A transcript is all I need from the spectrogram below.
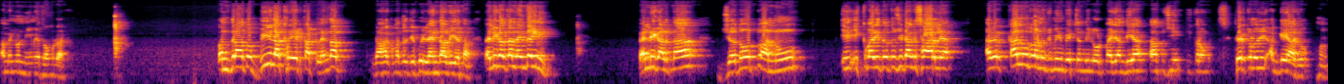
ਤਾਂ ਮੈਨੂੰ ਨੀਵੇਂ ਥੋਮੜਾ 15 ਤੋਂ 20 ਲੱਖ ਰੇਟ ਘੱਟ ਲੈਂਦਾ ਗਾਹਕ, ਮਤਲਬ ਜੇ ਕੋਈ ਲੈਂਦਾ ਵੀ ਹੈ ਤਾਂ। ਪਹਿਲੀ ਗੱਲ ਤਾਂ ਲੈਂਦਾ ਹੀ ਨਹੀਂ। ਪਹਿਲੀ ਗੱਲ ਤਾਂ ਜਦੋਂ ਤੁਹਾਨੂੰ ਇੱਕ ਵਾਰੀ ਤਾਂ ਤੁਸੀਂ ਡੰਗ ਸਾਰ ਲਿਆ। ਅਗਰ ਕੱਲ ਨੂੰ ਤੁਹਾਨੂੰ ਜ਼ਮੀਨ ਵੇਚਣ ਦੀ ਲੋੜ ਪੈ ਜਾਂਦੀ ਆ, ਤਾਂ ਤੁਸੀਂ ਕੀ ਕਰੋਗੇ? ਫਿਰ ਚਲੋ ਜੀ, ਅੱਗੇ ਆ ਜਾਓ ਹੁਣ।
